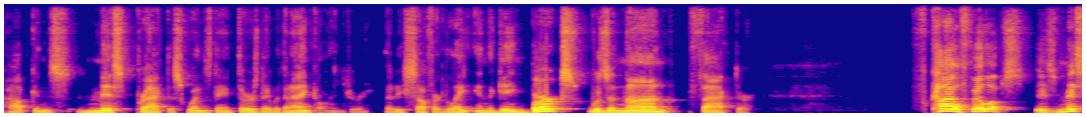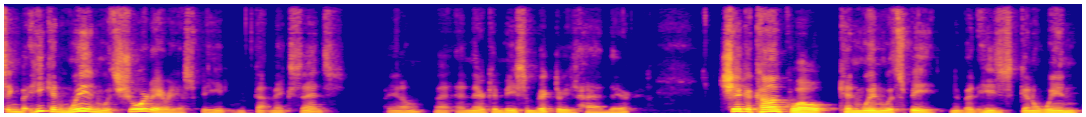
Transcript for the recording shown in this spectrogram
Hopkins missed practice Wednesday and Thursday with an ankle injury that he suffered late in the game. Burks was a non factor. Kyle Phillips is missing, but he can win with short area speed, if that makes sense, you know, and there can be some victories had there. Chig can win with speed, but he's going to win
